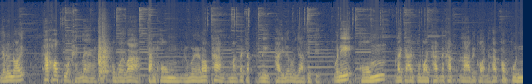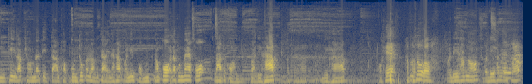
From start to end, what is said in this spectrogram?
อย่างน้อยๆถ้าครอบครัวแข็งแรงครับก็บอยว่าสังคมหรือบริเวณรอบข้าง มันก็จะหลีกภัยเรื่องของยาเสพติด วันนี้ผมรายการโกบอยคัทนะครับลาไปก่อนนะครับ ขอบคุณที่รับชมและติดตามขอบคุณทุกกำลังใจนะครับ วันนี้ผมน้องโกะและคุณแม่โกะลาไปก่อน สวัสดีครับ สวัสดีครับ โอเคครับสู้โกะๆสวัสดีครับน้องสวัสดีครับแม่ครับ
